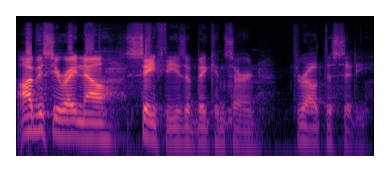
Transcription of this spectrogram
Obviously, right now, safety is a big concern throughout the city.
